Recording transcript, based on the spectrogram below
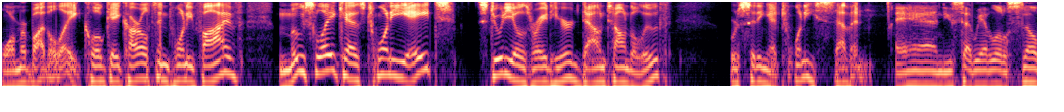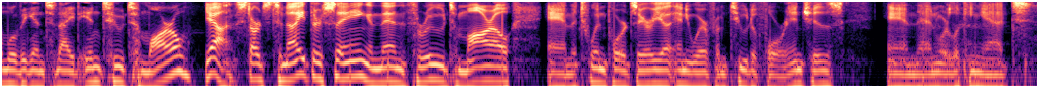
Warmer by the lake. Cloquet Carlton, 25. Moose Lake has 28. Studios right here, downtown Duluth. We're sitting at 27. And you said we have a little snow moving in tonight into tomorrow? Yeah, it starts tonight, they're saying, and then through tomorrow. And the Twin Ports area, anywhere from two to four inches. And then we're looking at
